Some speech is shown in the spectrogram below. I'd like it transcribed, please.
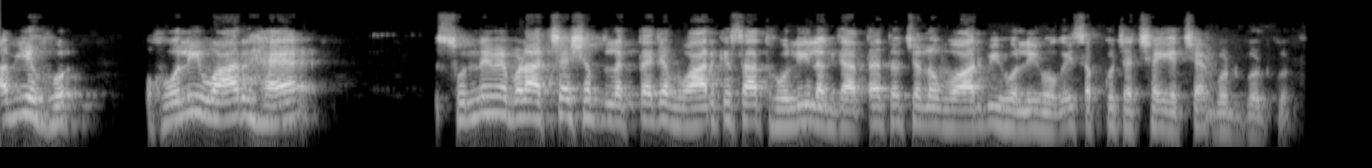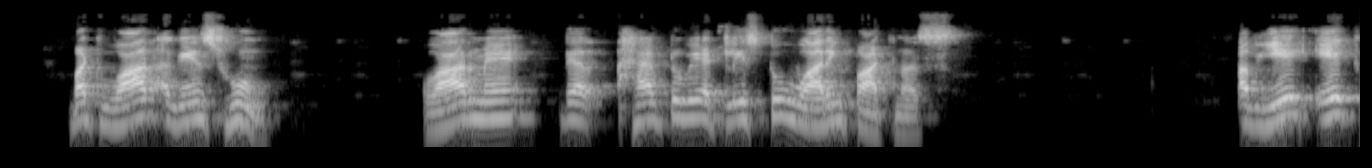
अब ये हो, होली वार है सुनने में बड़ा अच्छा शब्द लगता है जब वार के साथ होली लग जाता है तो चलो वार भी होली हो गई सब कुछ अच्छा ही अच्छा है good good good but war against whom war में there have to be at least two warring partners अब ये एक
